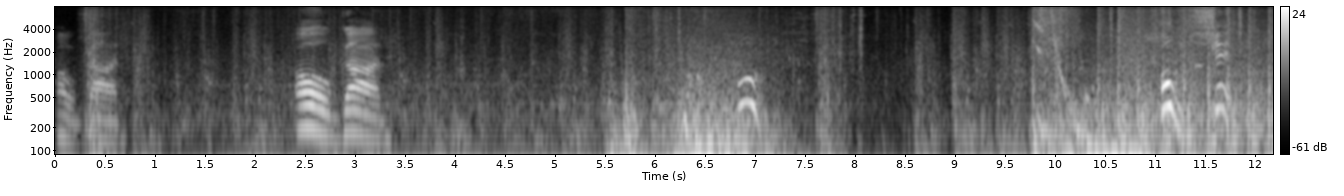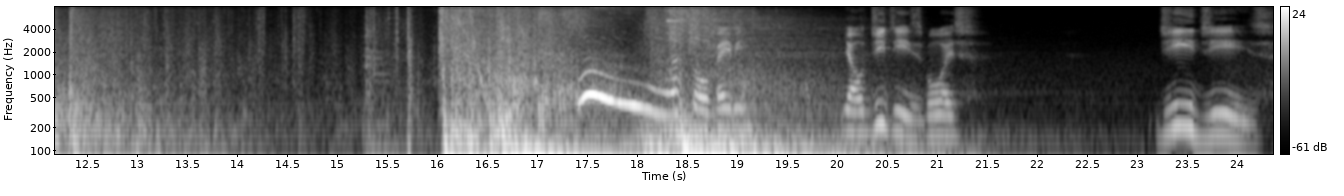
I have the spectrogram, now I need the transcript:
Oh god. Oh god. Holy shit! Woo! Let's go, baby. Yo, GG's, boys. GG's.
